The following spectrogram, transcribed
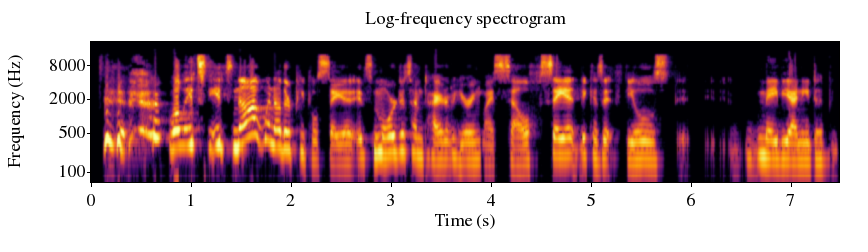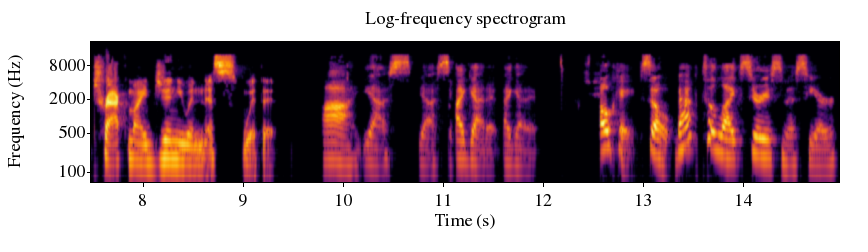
well, it's it's not when other people say it. It's more just I'm tired of hearing myself say it because it feels maybe I need to track my genuineness with it. Ah, yes, yes, I get it. I get it. Okay, so back to like seriousness here.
